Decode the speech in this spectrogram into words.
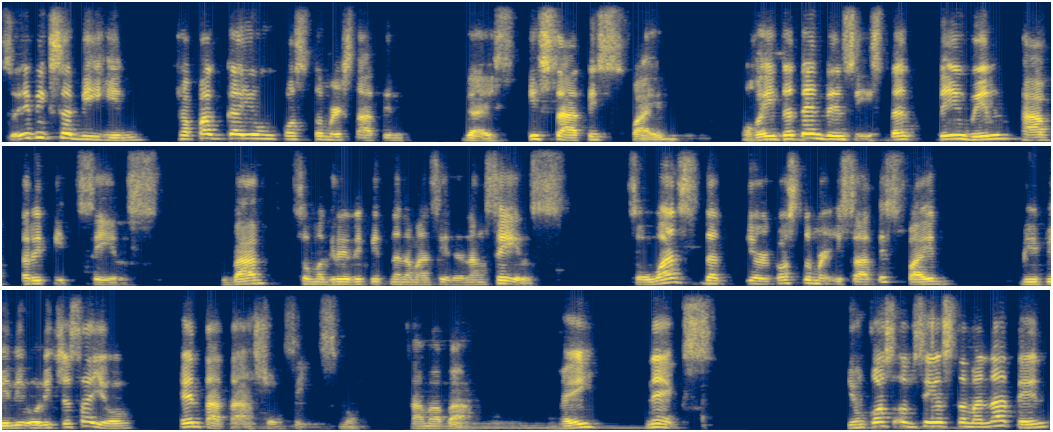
So ibig sabihin, kapag kayong customers natin guys is satisfied, okay, the tendency is that they will have repeat sales. Diba? So magre-repeat na naman sila ng sales. So once that your customer is satisfied, bibili ulit siya sa'yo and tataas yung sales mo. Tama ba? Okay? Next. Yung cost of sales naman natin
